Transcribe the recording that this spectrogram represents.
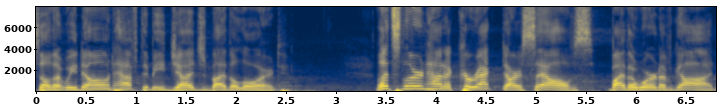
so that we don't have to be judged by the Lord. Let's learn how to correct ourselves by the Word of God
